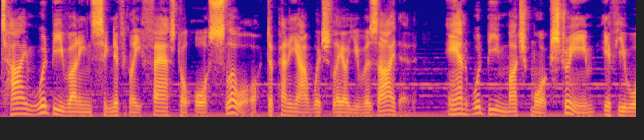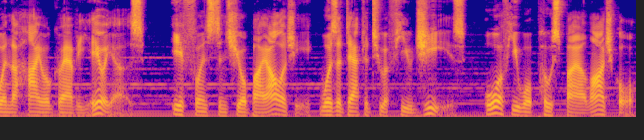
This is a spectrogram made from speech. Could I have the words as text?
time would be running significantly faster or slower depending on which layer you resided, and would be much more extreme if you were in the higher gravity areas. If, for instance, your biology was adapted to a few Gs, or if you were post biological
